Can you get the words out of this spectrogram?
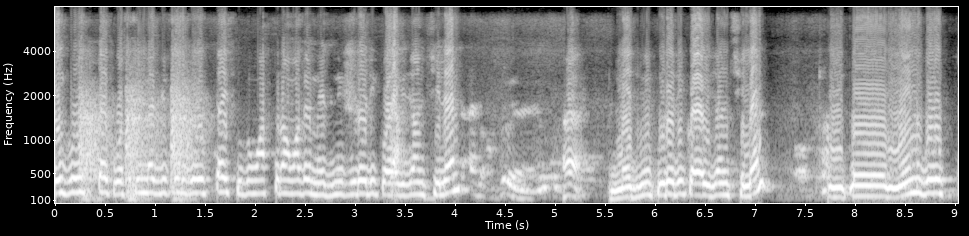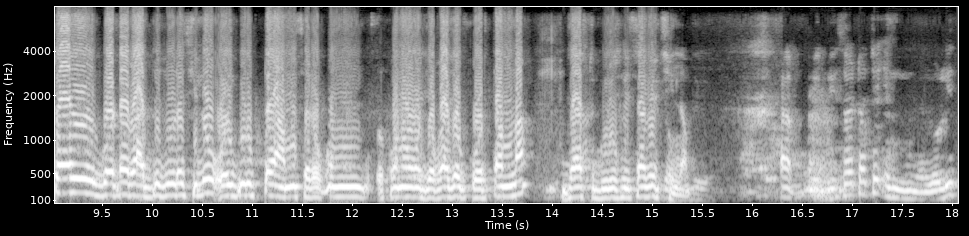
এই গ্রুপটাই পশ্চিম মেদিনীপুর গ্রুপটাই শুধুমাত্র আমাদের মেদিনীপুরেরই কয়েকজন ছিলেন। হ্যাঁ। মেদিনীপুরেরই কয়েকজন ছিলেন। কিন্তু মেন গ্রুপটাই গোটা রাজ্য জুড়ে ছিল ওই গ্রুপটায় আমি সেরকম কোনো যোগাযোগ করতাম না জাস্ট গ্রুপ হিসাবে ছিলাম। হ্যাঁ, বিষয়টা হচ্ছে ললিত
